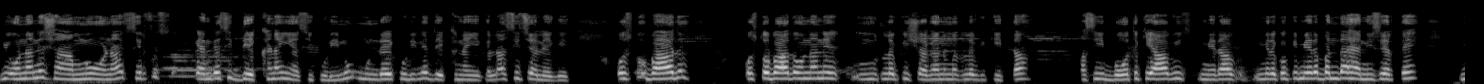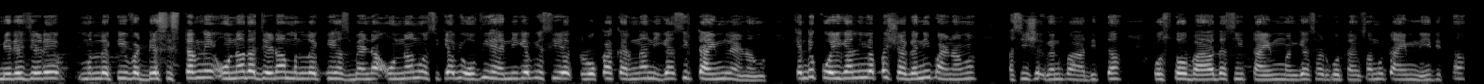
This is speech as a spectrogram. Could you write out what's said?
ਵੀ ਉਹਨਾਂ ਨੇ ਸ਼ਾਮ ਨੂੰ ਆਉਣਾ ਸਿਰਫ ਸ- ਕਹਿੰਦੇ ਸੀ ਦੇਖਣਾ ਹੀ ਆ ਅਸੀਂ ਕੁੜੀ ਨੂੰ ਮੁੰਡੇ ਕੁੜੀ ਨੇ ਦੇਖਣਾ ਹੈ ਇਕੱਲਾ ਅਸੀਂ ਚਲੇ ਗਏ। ਉਸ ਤੋਂ ਬਾਅਦ ਉਸ ਤੋਂ ਬਾਅਦ ਉਹਨਾਂ ਨੇ ਮਤਲਬ ਕਿ ਸ਼ਗਨ ਮਤਲਬ ਕਿ ਕੀਤਾ। ਅਸੀਂ ਬਹੁਤ ਕਿਹਾ ਵੀ ਮੇਰਾ, ਮੇਰੇ ਕੋਲ ਕਿ ਮੇਰਾ ਬੰਦਾ ਹੈ ਨਹੀਂ ਸਿਰ ਤੇ। ਮੇਰੇ ਜਿਹੜੇ ਮਤਲਬ ਕਿ ਵੱਡੇ ਸਿਸਟਰ ਨੇ, ਉਹਨਾਂ ਦਾ ਜਿਹੜਾ ਮਤਲਬ ਕਿ ਹਸਬੈਂਡ ਆ, ਉਹਨਾਂ ਨੂੰ ਅਸੀਂ ਕਿਹਾ ਵੀ ਉਹ ਵੀ ਹੈ ਨਹੀਂਗਾ ਵੀ ਅਸੀਂ ਰੋਕਾ ਕਰਨਾ ਨਹੀਂਗਾ ਅਸੀਂ ਟਾਈਮ ਲੈਣਾ ਵਾ। ਕਹਿੰਦੇ ਕੋਈ ਗੱਲ ਨਹੀਂ ਆਪਾਂ ਸ਼ਗਨ ਹੀ ਪਾਣਾ ਵਾ। ਅਸੀਂ ਸ਼ਗਨ ਪਾ ਦਿੱਤਾ। ਉਸ ਤੋਂ ਬਾਅਦ ਅਸੀਂ ਟਾਈਮ ਮੰਗਿਆ ਸਾਡੇ ਕੋਲ ਟਾਈਮ ਸਾਨੂੰ ਟਾਈਮ ਨਹੀਂ ਦਿੱਤਾ।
